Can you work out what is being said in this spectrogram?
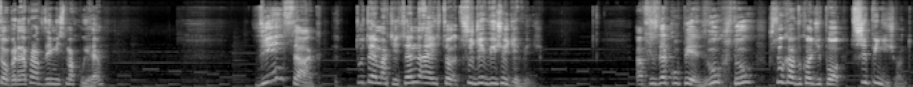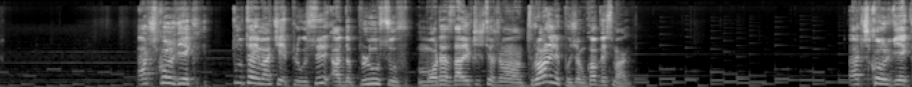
dobre, naprawdę mi smakuje. Więc tak, tutaj macie cenę, a jest to 3,99. A przy zakupie dwóch sztuk, sztuka wychodzi po 3,50. Aczkolwiek tutaj macie plusy, a do plusów można zaliczyć to, że ma naturalny poziomkowy smak. Aczkolwiek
